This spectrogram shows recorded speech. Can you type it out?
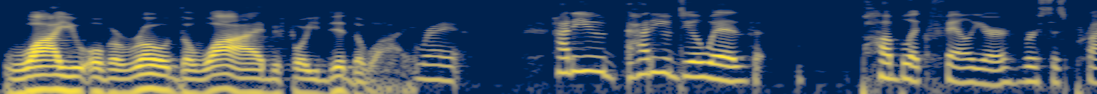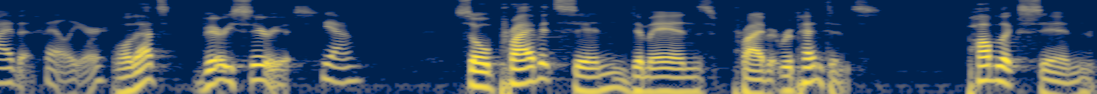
why you overrode the why before you did the why. Right. How do you how do you deal with public failure versus private failure? Well, that's very serious. Yeah. So, private sin demands private repentance. Public sin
